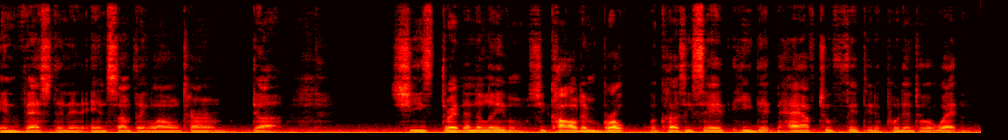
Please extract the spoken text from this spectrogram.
investing it in something long-term, duh. She's threatening to leave him. She called him broke because he said he didn't have 250 to put into a wedding.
